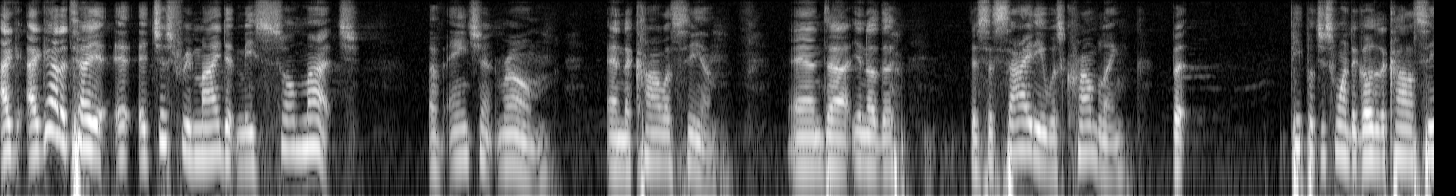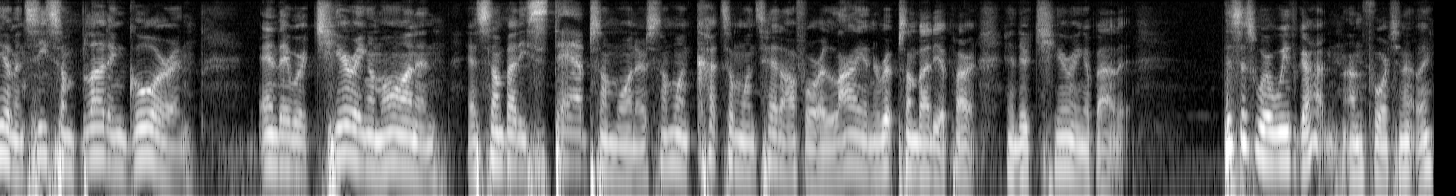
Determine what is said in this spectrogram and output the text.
I, I got to tell you, it, it just reminded me so much of ancient Rome and the Colosseum. And, uh, you know, the, the society was crumbling, but people just wanted to go to the Colosseum and see some blood and gore, and, and they were cheering them on. And as somebody stabbed someone, or someone cut someone's head off, or a lion ripped somebody apart, and they're cheering about it. This is where we've gotten, unfortunately.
